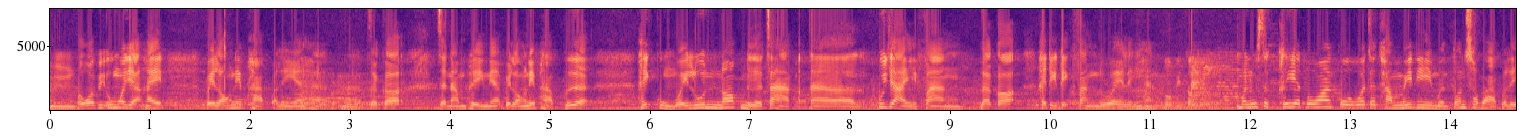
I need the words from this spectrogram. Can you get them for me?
อืมเพราะว่าพี่อุ้มก็อยากให้ไปร้องในผับอะไรเงี้ยค่ะอ่าแล้วก็จะนำเพลงเนี้ยไปร้องในผับเพื่อให้กลุ่มวัยรุ่นนอกเหนือจากเอ่อผู้ใหญ่ฟัง แล้วก็ให้เด็กๆฟังด้วยอะไรเงี้ยค่ะตัวพี่ต้น มันรู้สึกเครียดเพราะว่ากลัวว่าจะทำไม่ดีเหมือนต้นฉบับอะไรเ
